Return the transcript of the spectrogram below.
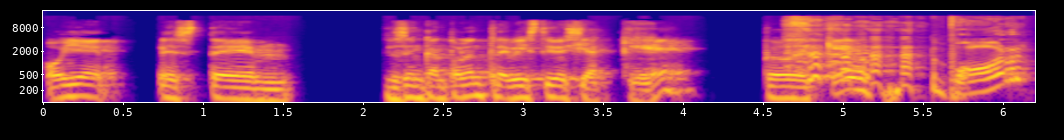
oye, este, les encantó la entrevista y yo decía, ¿qué? ¿Pero de qué? ¿Por?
